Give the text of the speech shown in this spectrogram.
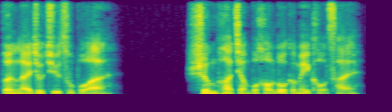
本来就局促不安，生怕讲不好落个没口才，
